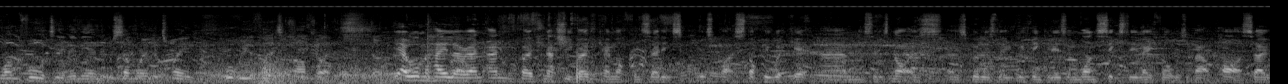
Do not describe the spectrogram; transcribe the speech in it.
140, and in the end it was somewhere in between. What were your thoughts at halfway? Yeah, well, Mahela and, and both Nashi both came off and said it's, it's quite a stoppy wicket. Um, said it's not as, as good as we think it is, and 160 they thought was about par. So,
